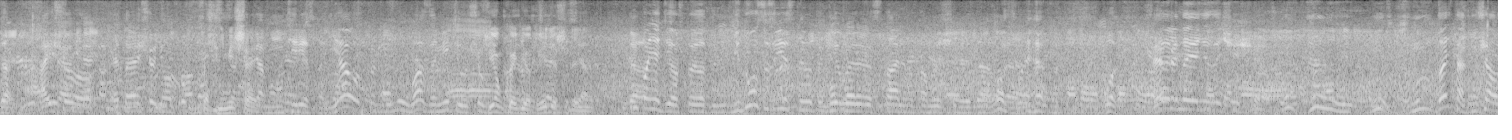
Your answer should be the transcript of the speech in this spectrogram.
Да. А еще, это еще один вопрос, не мешай. для меня интересно. Я вот как бы, ну, вас заметил еще... Съемка идет, видишь или нет? Ну, понятное дело, что этот видос известный, вот где вы Сталина там вращали, да. Ну, понятно. Вот. Сталина я не защищал. Ну, ну, ну, ну, давайте так, звучало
